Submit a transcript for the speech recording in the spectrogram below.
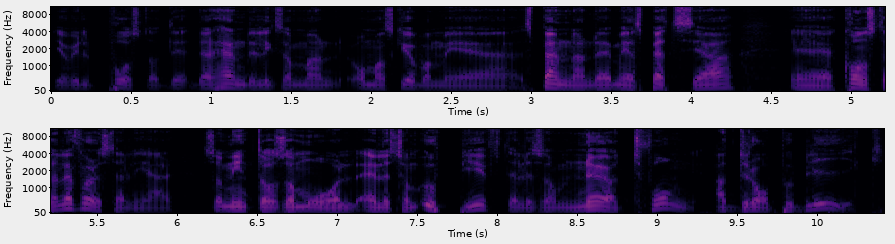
jag vill påstå att det, där händer liksom man, om man ska jobba med spännande, mer spetsiga eh, konstnärliga föreställningar som inte har som mål eller som uppgift eller som nödtvång att dra publik.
